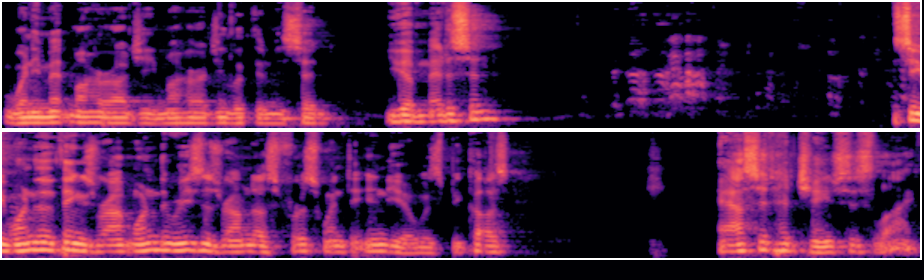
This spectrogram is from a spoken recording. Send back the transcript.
when he met Maharaji, Maharaji looked at him and said, "You have medicine." See, one of the things, Ram, one of the reasons Ram Dass first went to India was because acid had changed his life.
